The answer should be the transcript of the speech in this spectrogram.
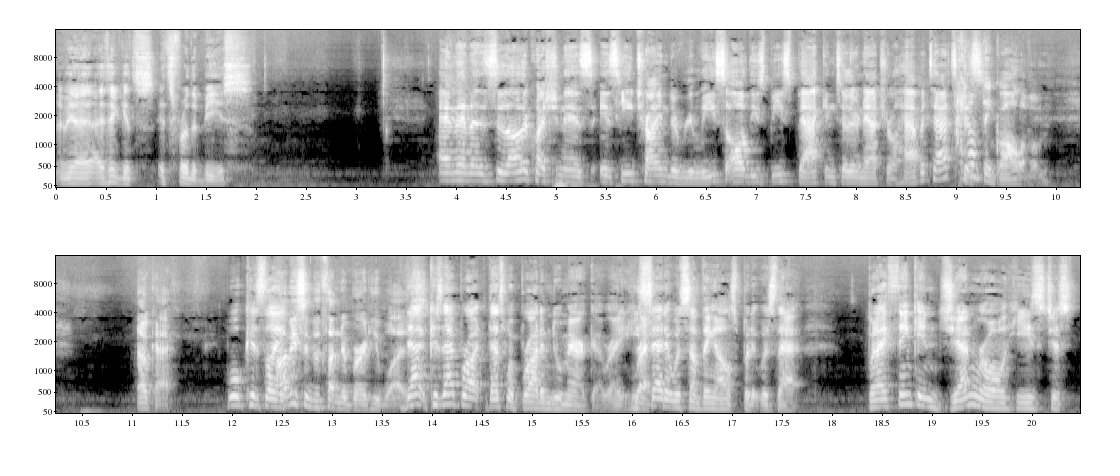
I mean, I, I think it's it's for the beasts. And then uh, so the other question is: Is he trying to release all these beasts back into their natural habitats? I don't think all of them. Okay. Well, because like Obviously, the Thunderbird he was. that because that brought that's what brought him to America, right? He Right. said it was something else, but it was that. But I think in general, he's just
